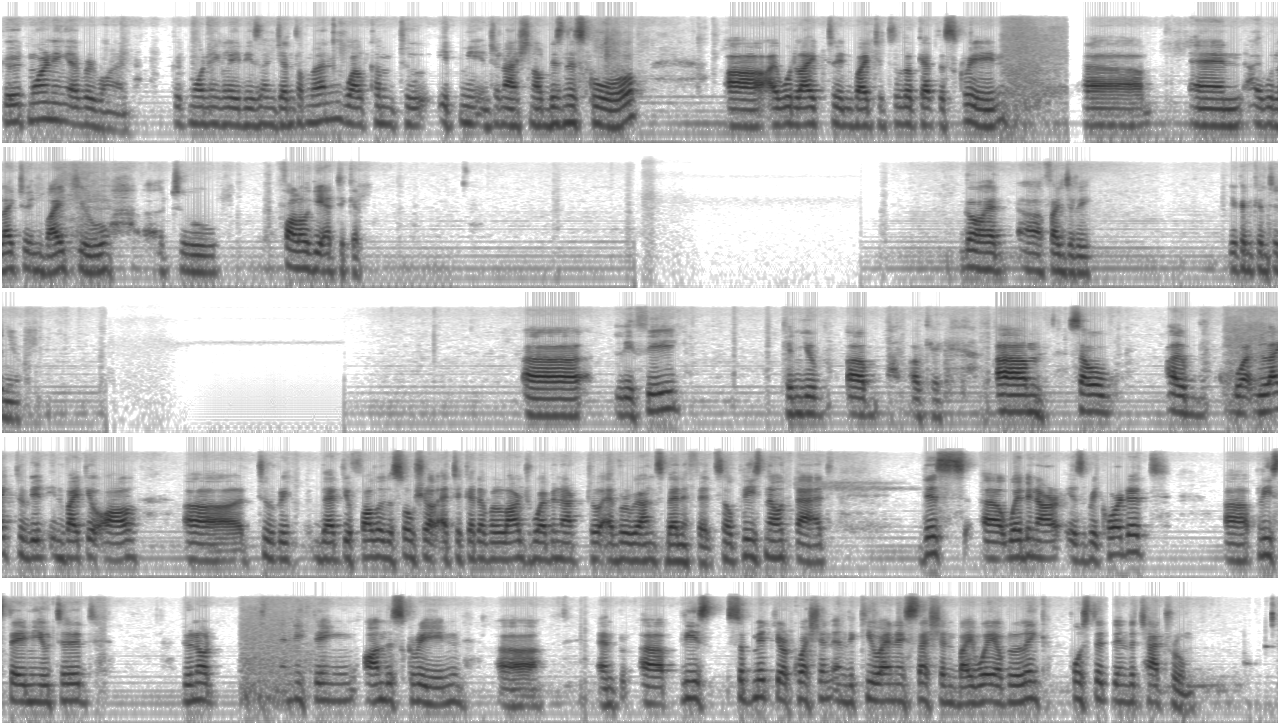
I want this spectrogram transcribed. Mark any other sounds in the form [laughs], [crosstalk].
Good morning, everyone. Good morning, ladies and gentlemen. Welcome to IPMI International Business School. Uh, I would like to invite you to look at the screen. Uh, and I would like to invite you uh, to follow the etiquette. Go ahead, uh, Fajri. You can continue. Uh, Lifi, can you, uh, okay. Um, so I would like to invite you all uh, to that you follow the social etiquette of a large webinar to everyone's benefit. So please note that this uh, webinar is recorded. Uh, please stay muted. Do not anything on the screen. And uh, please submit your question in the Q&A session by way of a link posted in the chat room.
